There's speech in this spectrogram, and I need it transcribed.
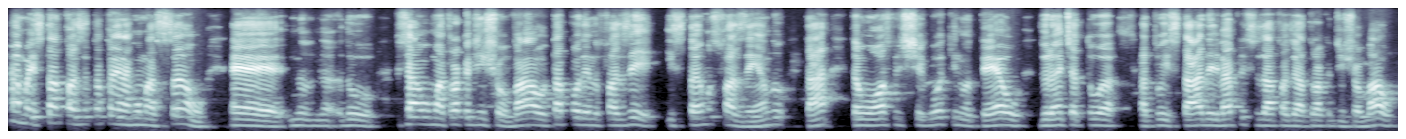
Ah, mas está fazendo, tá fazendo arrumação? É, no, no, do, já uma troca de enxoval? Está podendo fazer? Estamos fazendo, tá? Então, o hóspede chegou aqui no hotel, durante a tua, a tua estada, ele vai precisar fazer a troca de enxoval?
